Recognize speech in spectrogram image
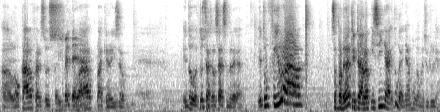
uh, lokal versus Ribet ya? luar plagiarism itu itu sudah selesai sebenarnya itu viral sebenarnya di dalam isinya itu nggak nyambung sama judulnya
